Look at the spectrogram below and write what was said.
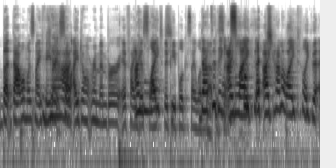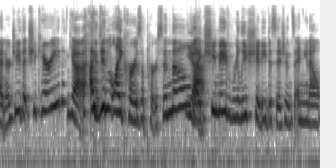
but that one was my favorite. Yeah. So I don't remember if I, I disliked the people because I loved. That's that the thing. I so liked. much. I kind of liked like the energy that she carried. yeah. I didn't like her as a person though. Yeah. Like she made really shitty decisions and you know,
